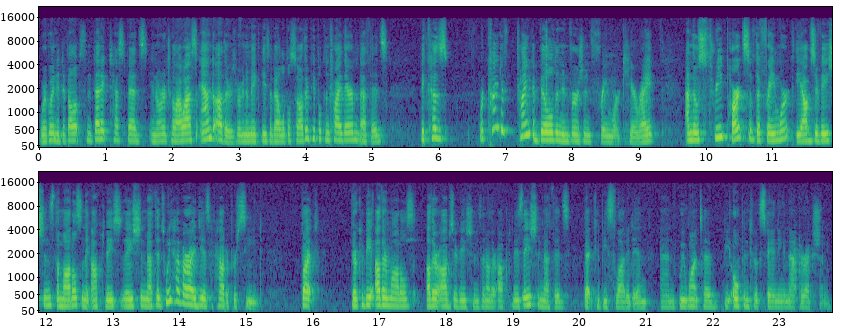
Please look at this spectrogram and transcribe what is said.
We're going to develop synthetic test beds in order to allow us and others, we're going to make these available so other people can try their methods, because we're kind of trying to build an inversion framework here, right? And those three parts of the framework, the observations, the models, and the optimization methods, we have our ideas of how to proceed. But there could be other models, other observations, and other optimization methods that could be slotted in. And we want to be open to expanding in that direction.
